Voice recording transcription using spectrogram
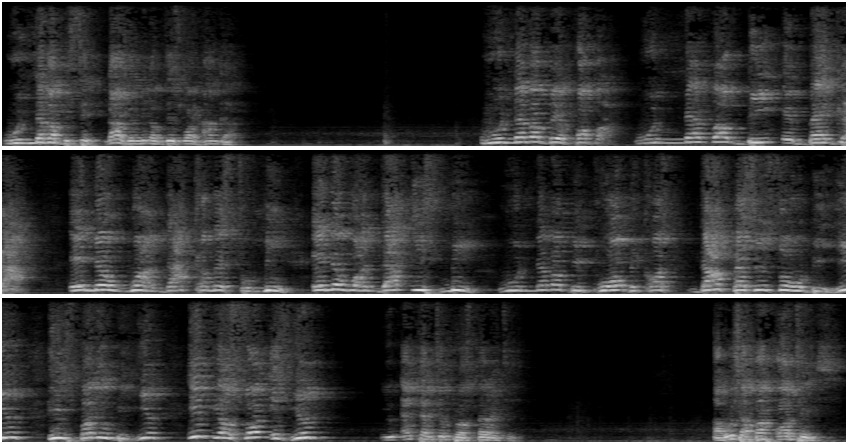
we'll never be sick. That's the meaning of this word hunger. We'll never be a pauper, we'll never be a beggar. Anyone that comes to me, anyone that is me, will never be poor because that person's soul will be healed, his body will be healed. If your soul is healed, you enter into prosperity. I wish above all things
